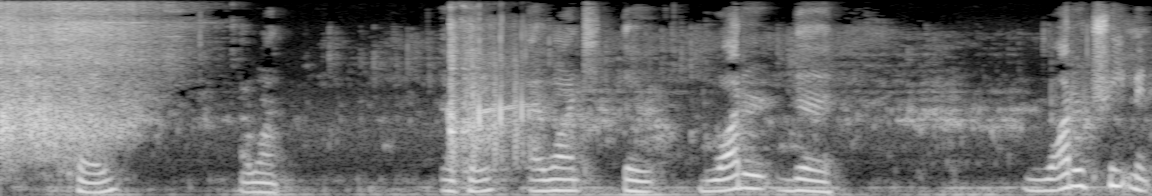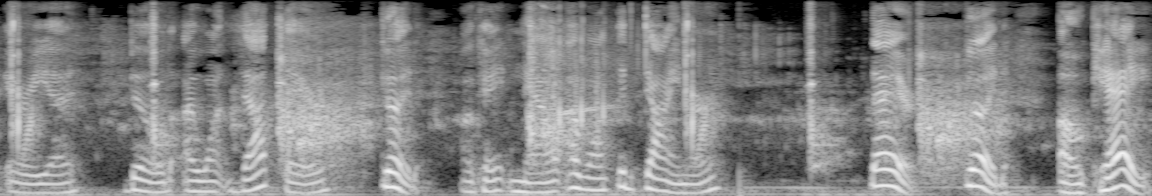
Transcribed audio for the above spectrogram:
Okay. I want... Okay. I want the water... The water treatment area build. I want that there. Good. Okay, now I want the diner. There. Good. Okay.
